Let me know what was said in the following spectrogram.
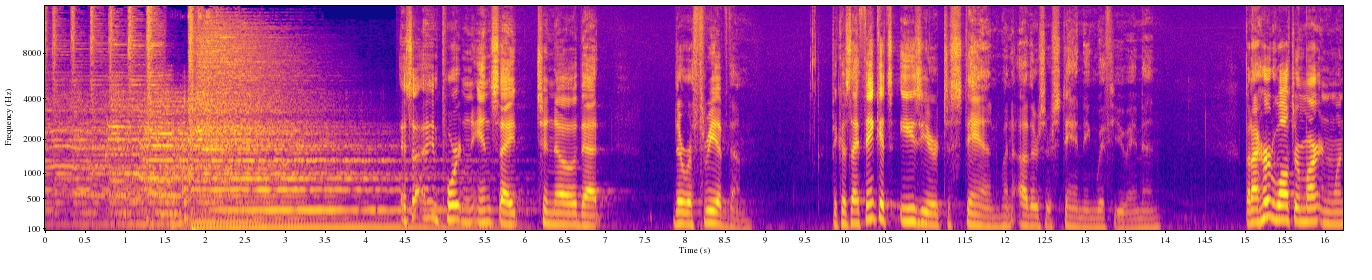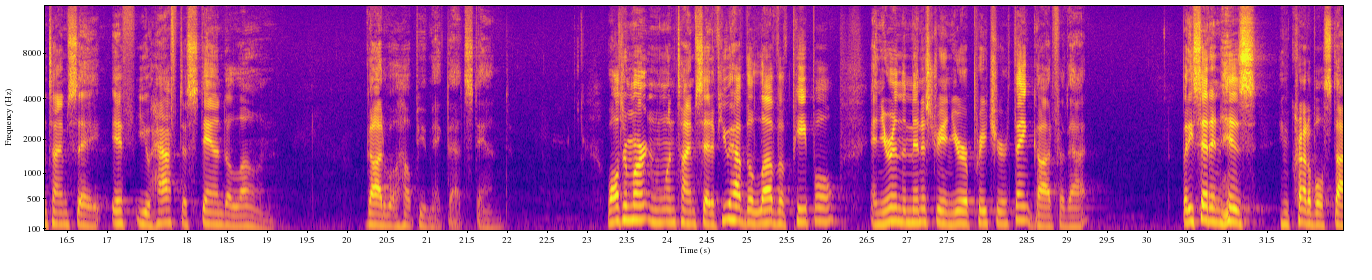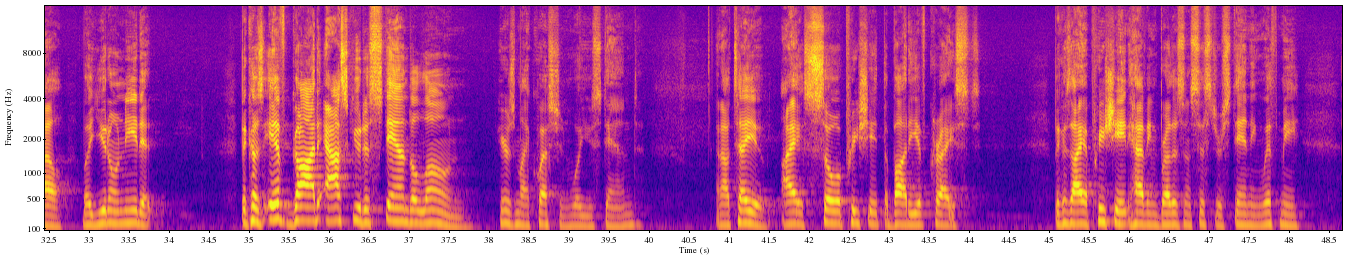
It's an important insight to know that there were three of them because I think it's easier to stand when others are standing with you. Amen. But I heard Walter Martin one time say if you have to stand alone, God will help you make that stand. Walter Martin one time said if you have the love of people and you're in the ministry and you're a preacher, thank God for that. But he said in his incredible style, but you don't need it because if God asks you to stand alone, here's my question Will you stand? And I'll tell you, I so appreciate the body of Christ because I appreciate having brothers and sisters standing with me.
